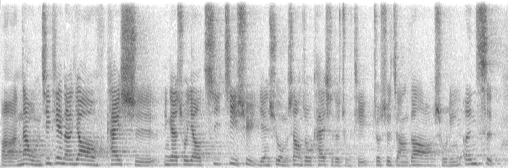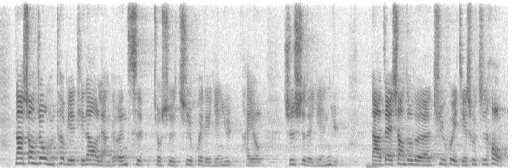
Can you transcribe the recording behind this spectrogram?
啊，那我们今天呢要开始，应该说要继继续延续我们上周开始的主题，就是讲到属灵恩赐。那上周我们特别提到两个恩赐，就是智慧的言语，还有知识的言语。那在上周的聚会结束之后，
